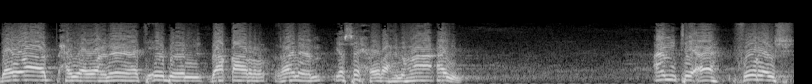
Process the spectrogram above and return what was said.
دواب حيوانات إبل بقر غنم يصح رهنها عين. أمتعة فرش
